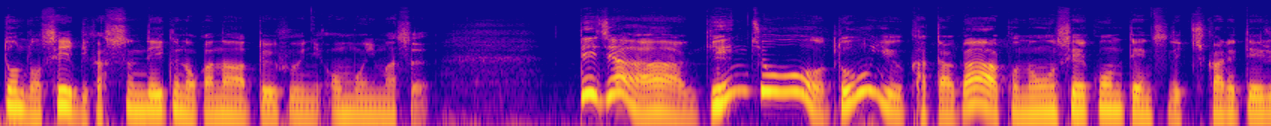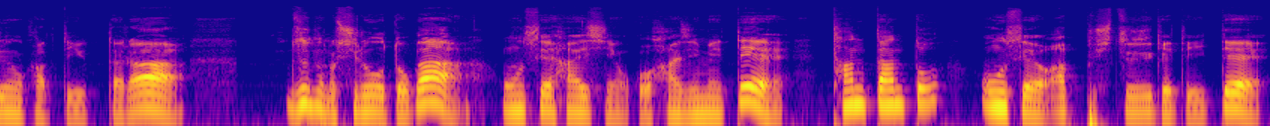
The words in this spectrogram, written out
どんどん整備が進んでいくのかなというふうに思います。で、じゃあ、現状、どういう方がこの音声コンテンツで聞かれているのかって言ったら、ズブの素人が音声配信をこう始めて、淡々と音声をアップし続けていて、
